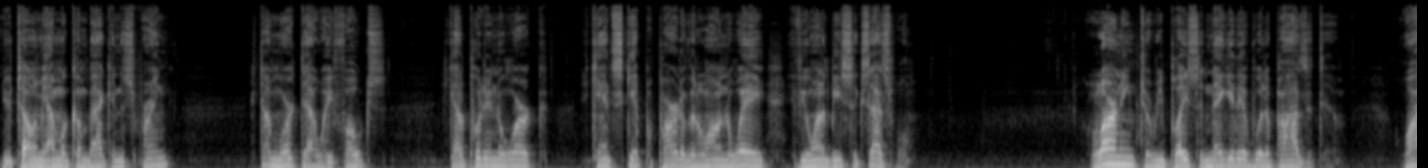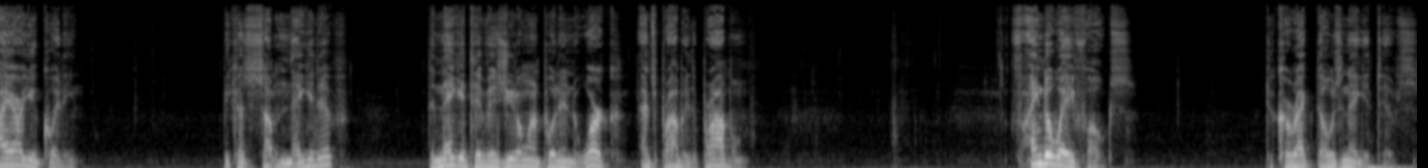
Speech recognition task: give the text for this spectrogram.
You're telling me I'm going to come back in the spring? It doesn't work that way, folks. You got to put in the work. You can't skip a part of it along the way if you want to be successful. Learning to replace the negative with a positive. Why are you quitting? Because of something negative? The negative is you don't want to put in the work. That's probably the problem. Find a way, folks, to correct those negatives,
